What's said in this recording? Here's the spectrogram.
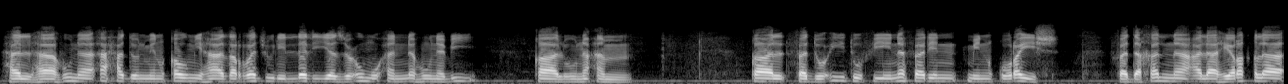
هل ها هنا أحد من قوم هذا الرجل الذي يزعم أنه نبي؟ قالوا نعم. قال فدعيت في نفر من قريش فدخلنا على هرقل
